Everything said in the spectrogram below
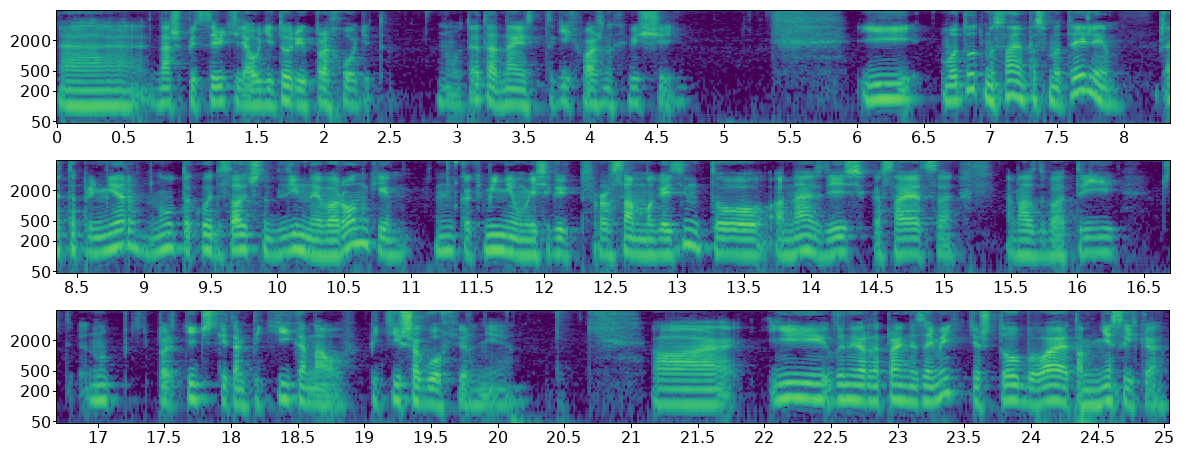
э, наш представитель аудитории проходит. Вот это одна из таких важных вещей. И вот тут мы с вами посмотрели, это пример, ну, такой достаточно длинной воронки. Ну, как минимум, если говорить про сам магазин, то она здесь касается раз, два, три, ну, практически там пяти каналов, пяти шагов, вернее. А, и вы, наверное, правильно заметите, что бывает там несколько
